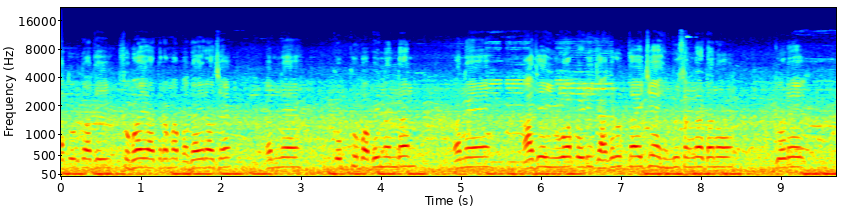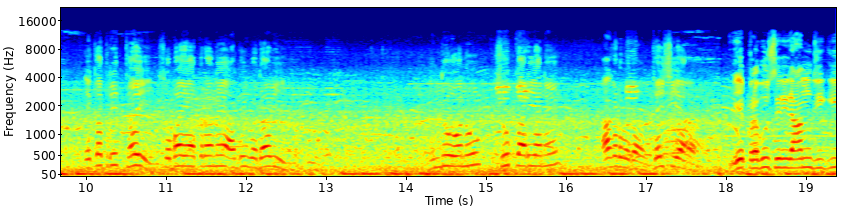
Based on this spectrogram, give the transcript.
આતુરતાથી શોભાયાત્રામાં પધાર્યા છે એમને ખૂબ ખૂબ અભિનંદન અને આજે યુવા પેઢી જાગૃત થાય છે હિન્દુ સંગઠનો જોડે એકત્રિત થઈ શોભાયાત્રાને આગળ વધાવી હિન્દુઓનું શુભ કાર્યને આગળ વધાવે જય સિયારામ ये प्रभु श्री राम जी की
